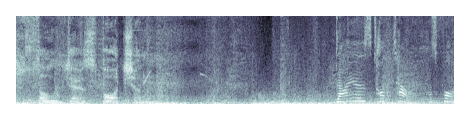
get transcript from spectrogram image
soldier's fortune. Dire's top tower has fallen.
